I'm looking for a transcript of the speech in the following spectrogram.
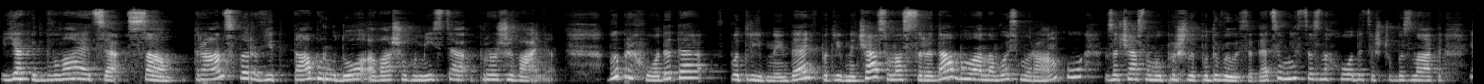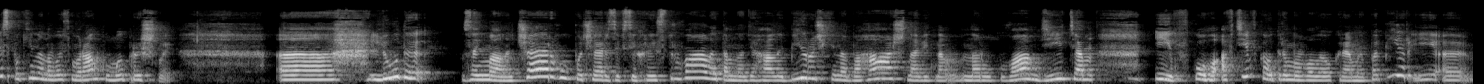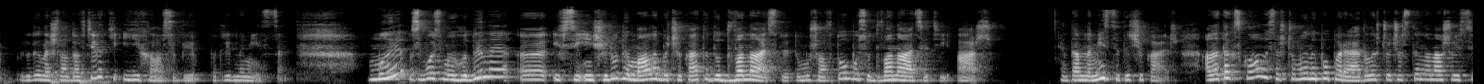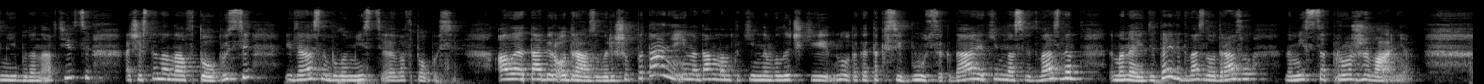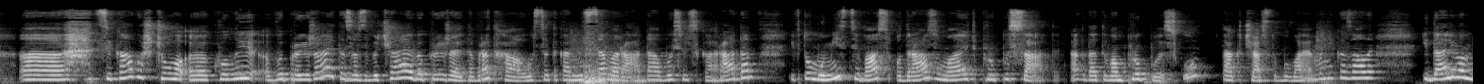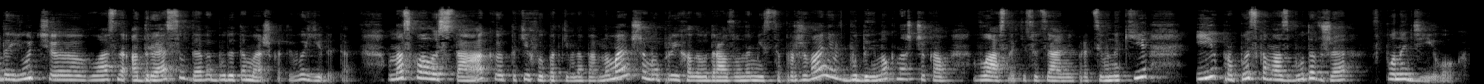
Як відбувається сам трансфер від табору до вашого місця проживання? Ви приходите в потрібний день, в потрібний час. У нас середа була на 8 ранку. Завчасно ми прийшли, подивилися, де це місце знаходиться, щоб знати. І спокійно на 8 ранку ми прийшли. Е, люди займали чергу, по черзі всіх реєстрували, там надягали бірочки на багаж, навіть на, на руку вам, дітям. І в кого автівка отримували окремий папір, і е, людина йшла до автівки і їхала собі в потрібне місце. Ми з 8 години е, і всі інші люди мали би чекати до 12, тому що автобус о 12 аж. Там на місці ти чекаєш. Але так склалося, що ми не попередили, що частина нашої сім'ї буде на автівці, а частина на автобусі, і для нас не було місць е, в автобусі. Але табір одразу вирішив питання і надав нам такий невеличкий, ну таке таксі-бусик, да, яким нас відвезли, мене і дітей відвезли одразу на місце проживання. Цікаво, що е, коли ви приїжджаєте, зазвичай ви приїжджаєте в Радхаус, це така місцева рада або сільська рада, і в тому місці вас одразу мають прописати, так, дати вам прописку. Так часто буває, мені казали. І далі вам дають е, власне адресу, де ви будете мешкати. Ви їдете. У нас склалось так, таких випадків, напевно, менше. Ми приїхали одразу на місце проживання. В будинок нас чекав власник і соціальні працівники, і прописка в нас буде вже в понеділок.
